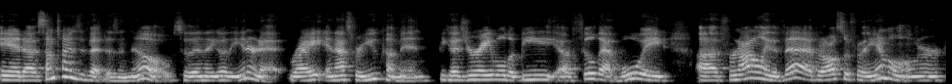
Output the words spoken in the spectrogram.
And uh, sometimes the vet doesn't know. So then they go to the internet, right? And that's where you come in because you're able to be uh, fill that void uh, for not only the vet, but also for the animal owner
